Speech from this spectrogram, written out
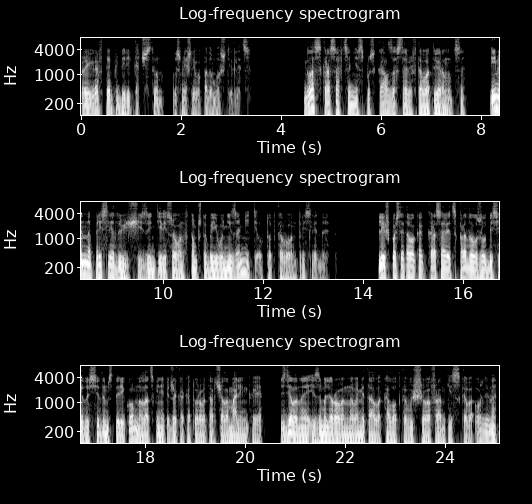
Проиграв темп, бери качеством, — усмешливо подумал Штирлиц. Глаз красавца не спускал, заставив того отвернуться. Именно преследующий заинтересован в том, чтобы его не заметил тот, кого он преследует. Лишь после того, как красавец продолжил беседу с седым стариком, на лацкане пиджака которого торчала маленькая сделанная из эмалированного металла колодка высшего франкистского ордена,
